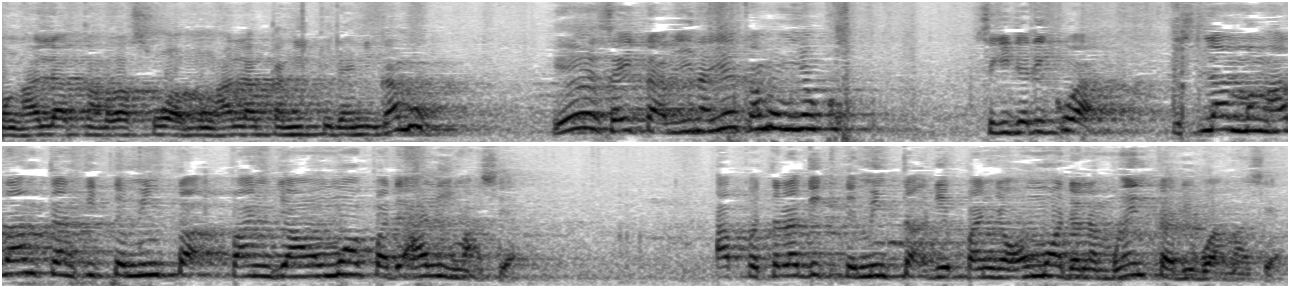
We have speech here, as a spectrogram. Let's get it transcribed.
menghalalkan rasuah, menghalalkan itu dan ini kamu. Ya, saya tak zina. Ya, kamu menyokong. Segi jadi kuat. Islam mengharamkan kita minta panjang umur pada ahli maksiat. Apatah lagi kita minta dia panjang umur dalam merintah dia buat maksiat.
